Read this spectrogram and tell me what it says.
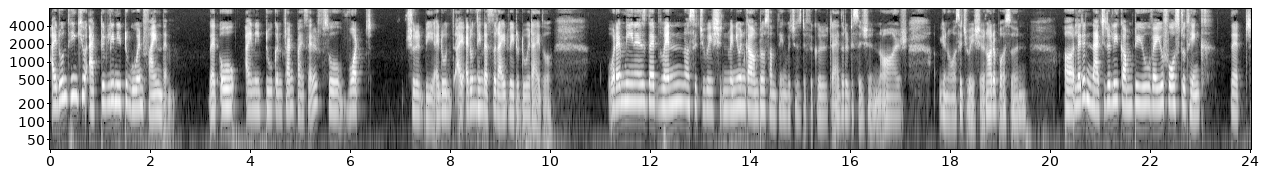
i don't think you actively need to go and find them. That oh i need to confront myself. So what should it be? I don't I, I don't think that's the right way to do it either. What i mean is that when a situation when you encounter something which is difficult either a decision or you know a situation or a person uh, let it naturally come to you where you're forced to think that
